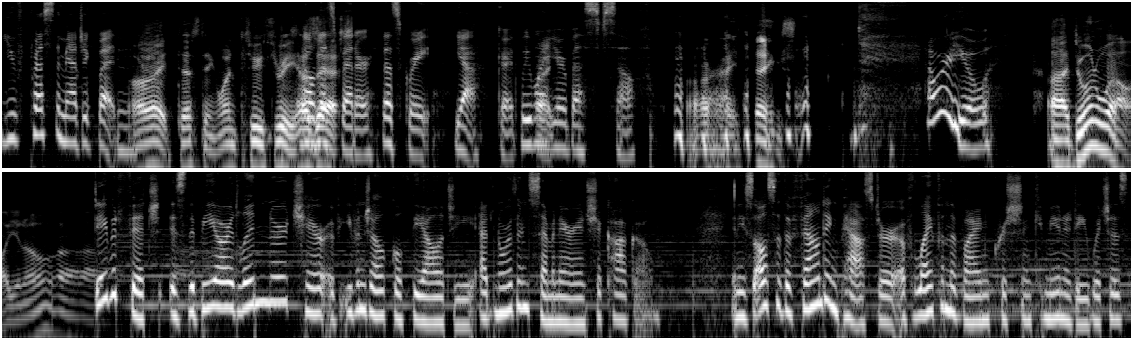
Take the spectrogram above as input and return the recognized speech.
You've pressed the magic button. All right. Testing. One, two, three. How's that? oh, that's that? better. That's great. Yeah, good. We want Right. your best self. All right. Thanks. How are you? Uh, doing well, you know. Uh, David Fitch is the B.R. Lindner Chair of Evangelical Theology at Northern Seminary in Chicago. And he's also the founding pastor of Life on the Vine Christian Community, which is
